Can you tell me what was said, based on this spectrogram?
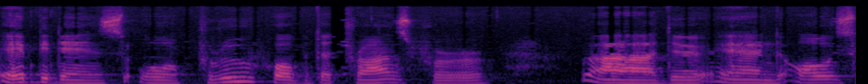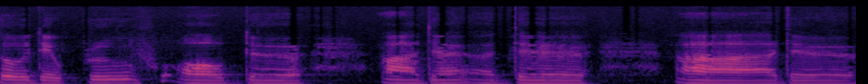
evidence or proof of the transfer the, and also the proof of the, uh, the, the, uh, the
